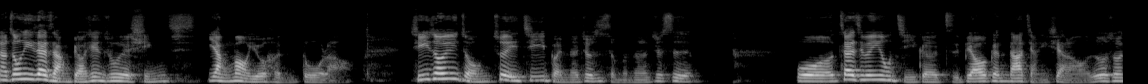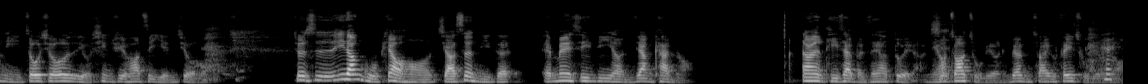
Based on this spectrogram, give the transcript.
那中继在涨表现出的形样貌有很多了，其中一种最基本的就是什么呢？就是。我在这边用几个指标跟大家讲一下哦。如果说你周休有兴趣的话，自己研究哦。就是一张股票哦，假设你的 MACD 哦，你这样看哦。当然题材本身要对了，你要抓主流，你不要你抓一个非主流哦。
